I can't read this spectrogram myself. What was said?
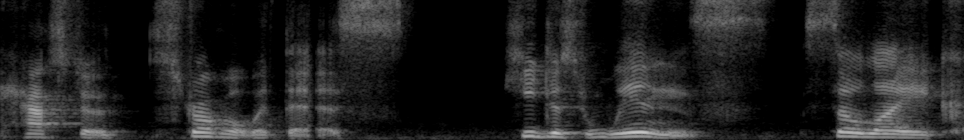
has to struggle with this. He just wins. So like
